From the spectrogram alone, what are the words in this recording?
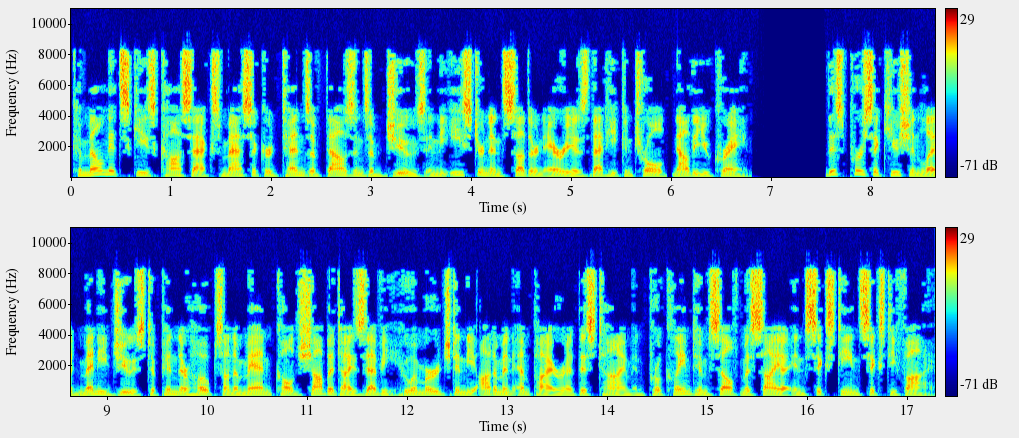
Khmelnytsky's Cossacks massacred tens of thousands of Jews in the eastern and southern areas that he controlled now the Ukraine. This persecution led many Jews to pin their hopes on a man called Shabbatai Zevi who emerged in the Ottoman Empire at this time and proclaimed himself Messiah in 1665.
